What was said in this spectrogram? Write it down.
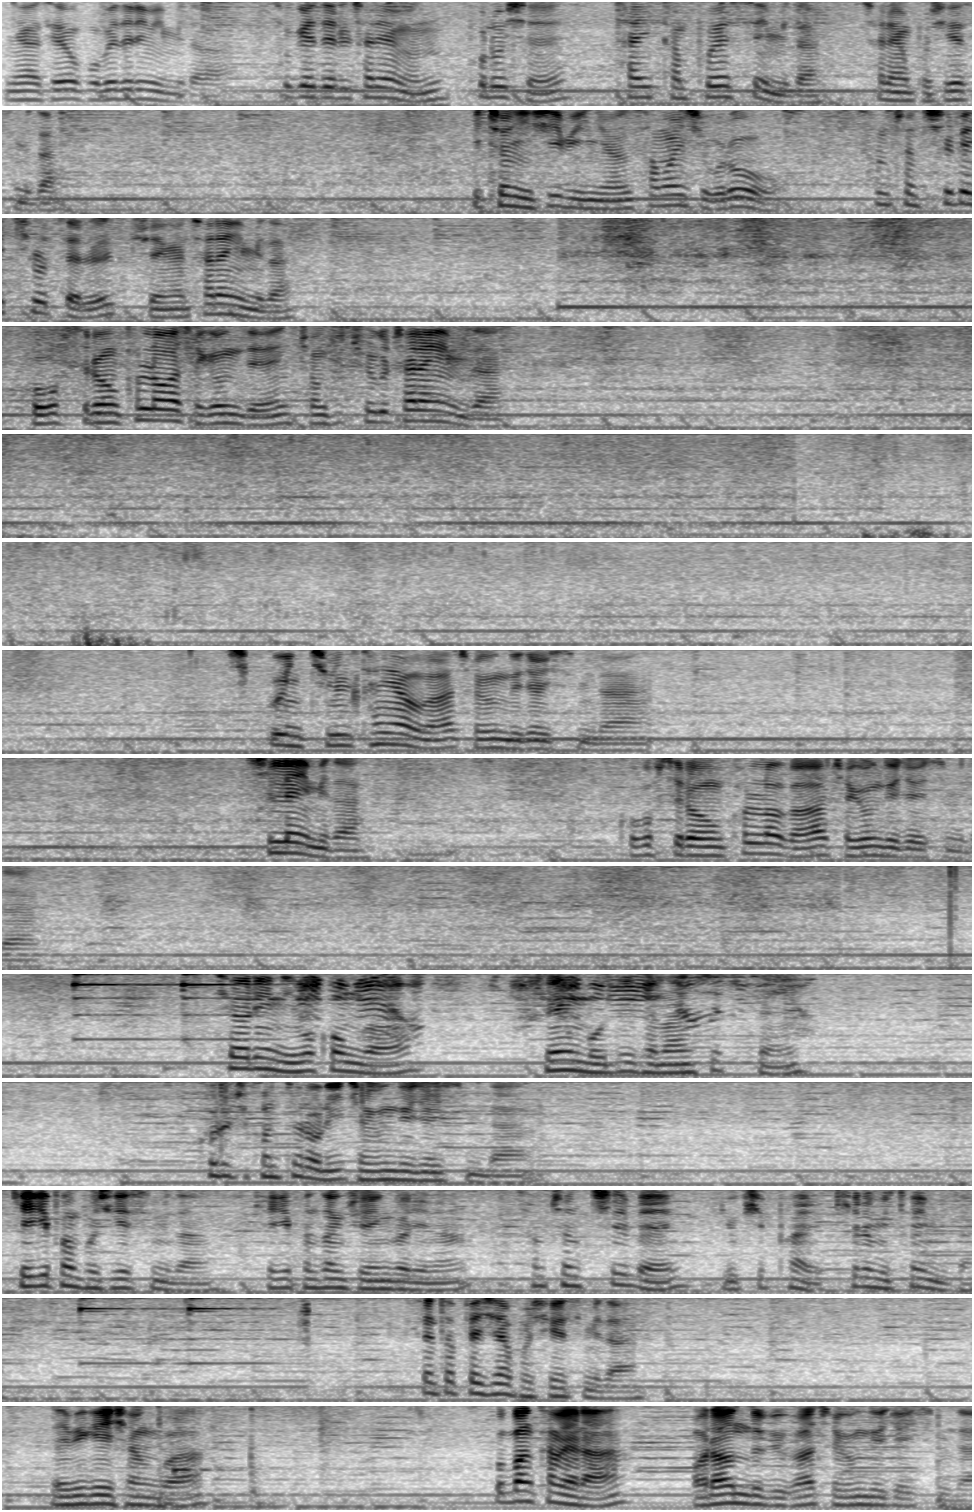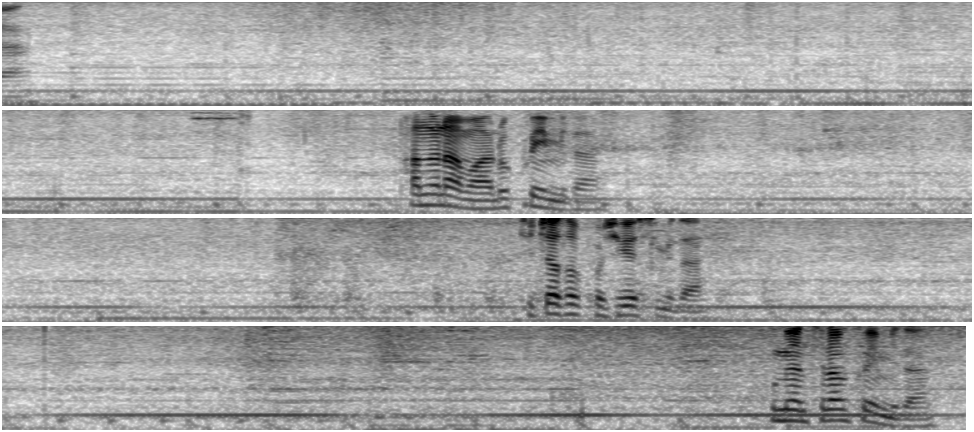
안녕하세요. 보배드림입니다. 소개해드릴 차량은 포르쉐 타이칸 4S입니다. 차량 보시겠습니다. 2022년 3월식으로 3700km대를 주행한 차량입니다. 고급스러운 컬러가 적용된 정수 출구 차량입니다 (19인치) 휠 타이어가 적용되어 있습니다. 실내입니다. 고급스러운 컬러가 적용되어 있습니다. 스티어링 리모컨과 주행 모드 변환 시스템 크루즈 컨트롤이 적용되어 있습니다. 계기판 보시겠습니다. 계기판상 주행거리는 3768km입니다 센터 페시아 보시겠습니다. 내비게이션과 후방 카메라 어라운드 뷰가 적용되어 있습니다. 파노라마 루프입니다. 뒷좌석 보시겠습니다. 후면 트렁크입니다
